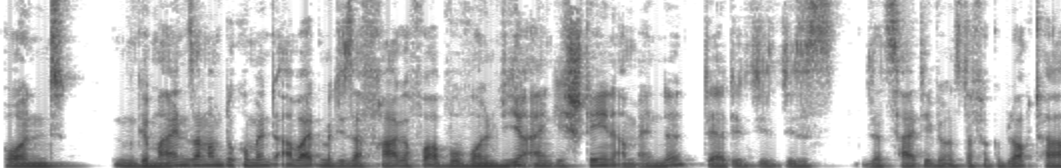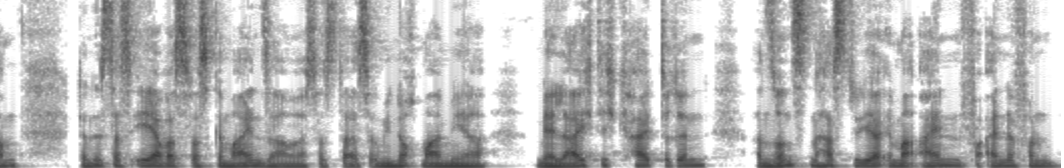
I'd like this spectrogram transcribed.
Und gemeinsam am Dokument arbeiten mit dieser Frage vorab, wo wollen wir eigentlich stehen am Ende, der, die, dieses dieser Zeit, die wir uns dafür geblockt haben, dann ist das eher was, was Gemeinsames. dass da ist irgendwie noch mal mehr, mehr Leichtigkeit drin. Ansonsten hast du ja immer einen, eine von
